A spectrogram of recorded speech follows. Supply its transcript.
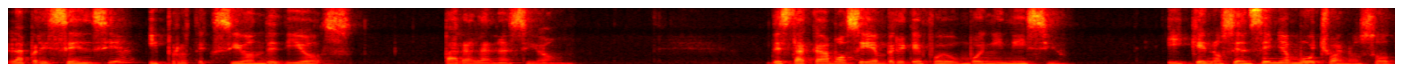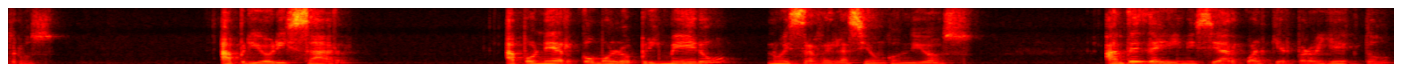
la presencia y protección de Dios para la nación. Destacamos siempre que fue un buen inicio y que nos enseña mucho a nosotros a priorizar, a poner como lo primero nuestra relación con Dios. Antes de iniciar cualquier proyecto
